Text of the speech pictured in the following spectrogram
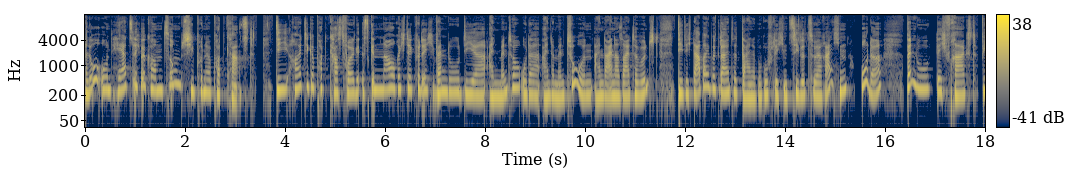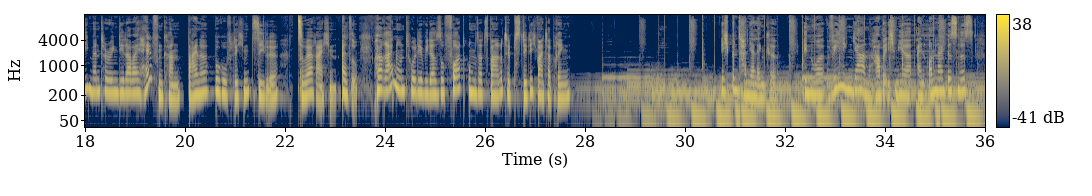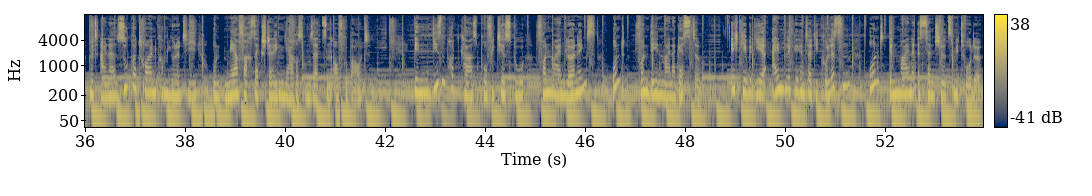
Hallo und herzlich willkommen zum Skipreneur Podcast. Die heutige Podcast-Folge ist genau richtig für dich, wenn du dir einen Mentor oder eine Mentorin an deiner Seite wünschst, die dich dabei begleitet, deine beruflichen Ziele zu erreichen oder wenn du dich fragst, wie Mentoring dir dabei helfen kann, deine beruflichen Ziele zu erreichen. Also, hör rein und hol dir wieder sofort umsetzbare Tipps, die dich weiterbringen. Ich bin Tanja Lenke. In nur wenigen Jahren habe ich mir ein Online-Business mit einer super treuen Community und mehrfach sechsstelligen Jahresumsätzen aufgebaut. In diesem Podcast profitierst du von meinen Learnings und von denen meiner Gäste. Ich gebe dir Einblicke hinter die Kulissen und in meine Essentials-Methode.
